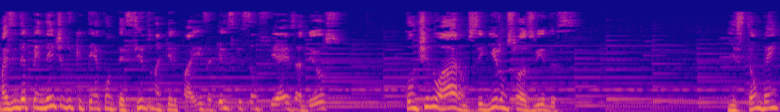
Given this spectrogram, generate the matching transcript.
Mas independente do que tenha acontecido naquele país, aqueles que são fiéis a Deus continuaram, seguiram suas vidas e estão bem.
